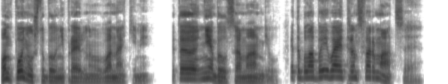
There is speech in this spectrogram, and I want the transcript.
Он понял, что было неправильного в Анакиме. Это не был сам ангел. Это была боевая трансформация.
